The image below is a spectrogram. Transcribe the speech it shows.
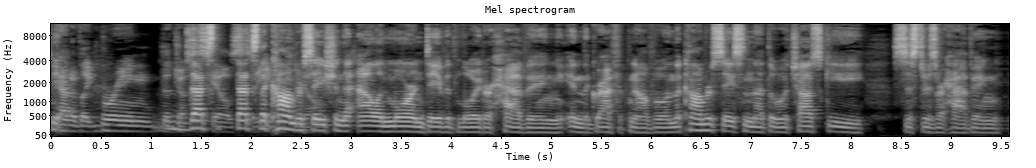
To Yeah. kind of like bring the justice That's scales. that's to the conversation that Alan Moore and David Lloyd are having in the graphic novel, and the conversation that the Wachowski sisters are having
